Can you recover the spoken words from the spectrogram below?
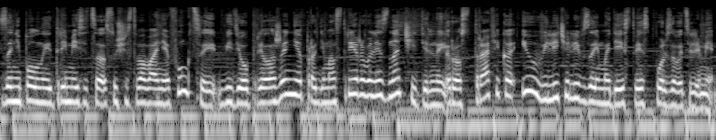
За неполные три месяца существования функции видеоприложения продемонстрировали значительный рост трафика и увеличили взаимодействие с пользователями.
